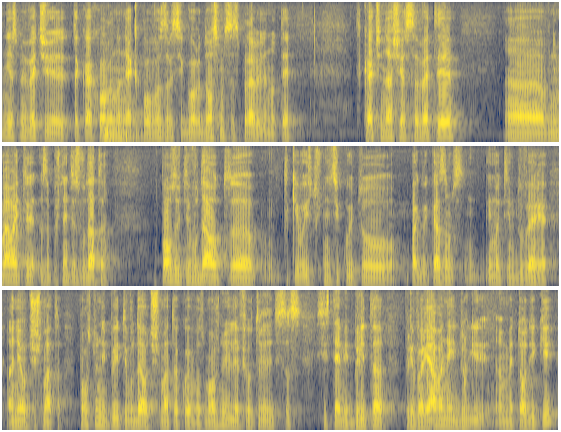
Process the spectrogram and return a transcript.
Ние сме вече така хора на някаква възраст и горе-долу сме се справили, но те така че нашия съвет е, а, внимавайте, започнете с водата. Ползвайте вода от а, такива източници, които, пак ви казвам, имате им доверие, а не от чешмата. Просто не пийте вода от чешмата, ако е възможно, или я филтрирайте с системи брита, приваряване и други методики.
